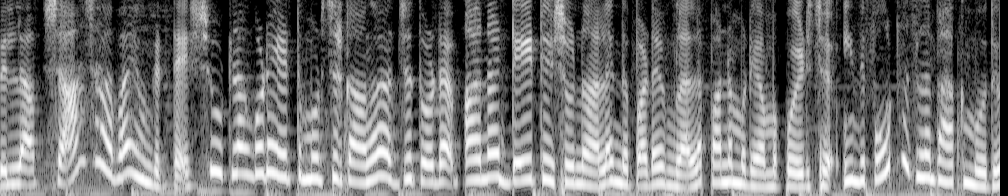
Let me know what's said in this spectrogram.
பில்லா. ஷாஷாவா இவங்க டெஸ்ட் ஷூட்லாம் கூட எடுத்து முடிச்சிருக்காங்க அஜித்தோட. ஆனா டேட் இஷ்யூனால இந்த படம் இவங்களால பண்ண முடியாம போயிடுச்சு. இந்த போட்டோஸ் எல்லாம் பார்க்கும்போது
